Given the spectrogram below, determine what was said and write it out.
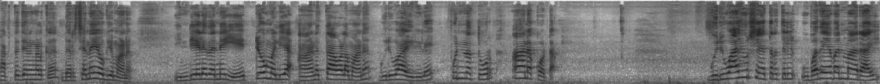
ഭക്തജനങ്ങൾക്ക് ദർശനയോഗ്യമാണ്. ഇന്ത്യയിലെ തന്നെ ഏറ്റവും വലിയ ആനത്താവളമാണ് ഗുരുവായൂരിലെ പുന്നത്തൂർ ആനക്കോട്ട. ഗുരുവായൂർ ക്ഷേത്രത്തിൽ ഉപദേവന്മാരായി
